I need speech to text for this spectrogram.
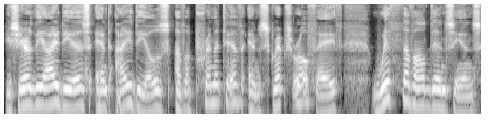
He shared the ideas and ideals of a primitive and scriptural faith with the Valdensians,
